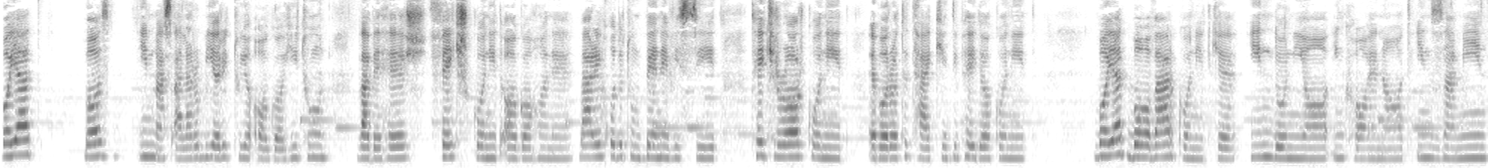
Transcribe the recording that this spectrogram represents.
باید باز این مسئله رو بیارید توی آگاهیتون و بهش فکر کنید آگاهانه. برای خودتون بنویسید تکرار کنید عبارات تأکیدی پیدا کنید. باید باور کنید که این دنیا این کائنات این زمین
